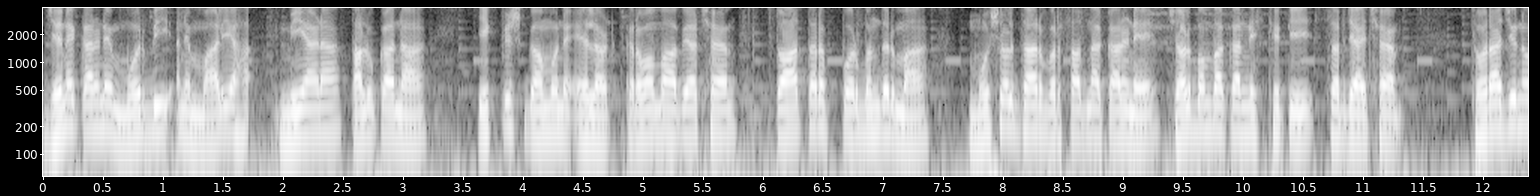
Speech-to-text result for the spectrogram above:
જેને કારણે મોરબી અને માળિયા મિયાણા તાલુકાના એકવીસ ગામોને એલર્ટ કરવામાં આવ્યા છે. તો આ તરફ પોરબંદરમાં મુશળધાર વરસાદના કારણે જળબંબાકારની સ્થિતિ સર્જાય છે. ધોરાજીનો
